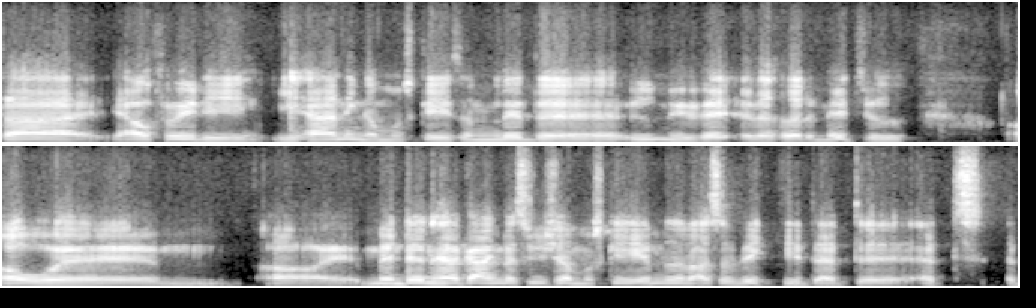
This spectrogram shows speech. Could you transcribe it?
der, jeg er jo født i, i Herning, og måske sådan lidt øh, ydmyg, hvad hedder det, midtjyde, og, øh, og, men den her gang, der synes jeg måske, emnet var så vigtigt, at, øh, at, at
